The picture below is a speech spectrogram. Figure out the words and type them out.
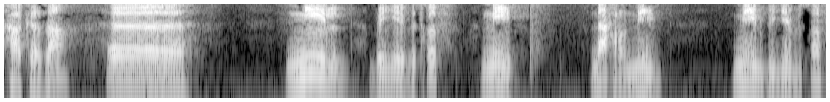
هكذا? نيل ብዬ ብጽፍ نيل። نهر النيل። نيل ብዬ ብጽፍ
